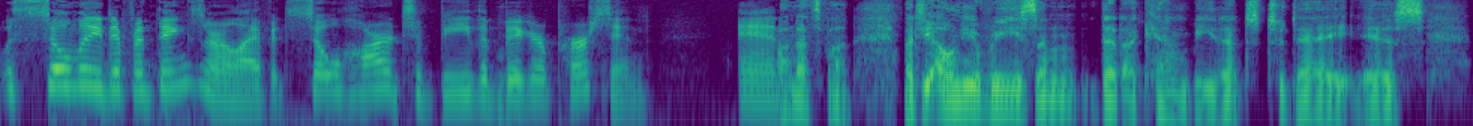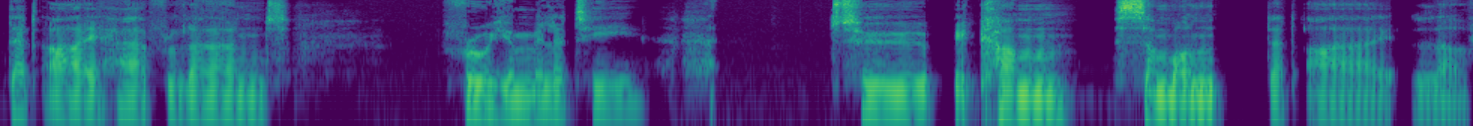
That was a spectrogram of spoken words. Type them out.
with so many different things in our life it's so hard to be the mm. bigger person and oh, that's fine but the only reason that i can be that today is that i have learned through humility to become someone that i love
